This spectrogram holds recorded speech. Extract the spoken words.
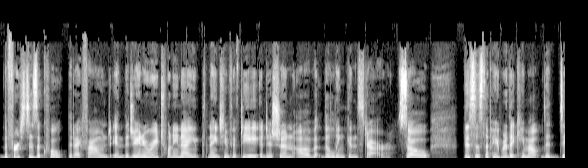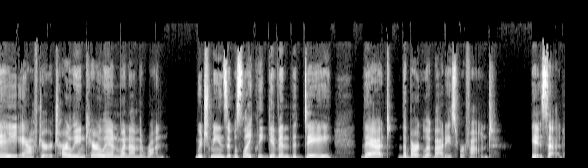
The first is a quote that I found in the January 29th, 1958 edition of the Lincoln Star. So, this is the paper that came out the day after Charlie and Caril Ann went on the run, which means it was likely given the day that the Bartlett bodies were found. It said,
